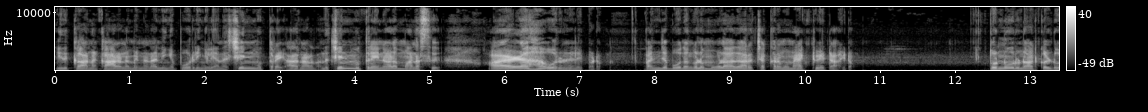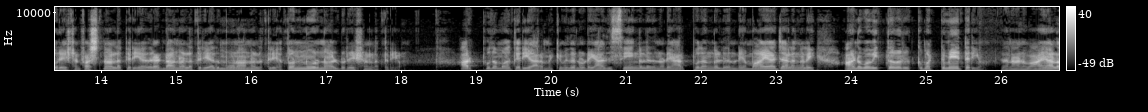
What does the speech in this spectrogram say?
இதுக்கான காரணம் என்னன்னா நீங்கள் போடுறீங்களே அந்த சின் முத்திரை. அதனால தான். அந்த சின் முத்திரையினால மனசு அழகாக ஒரு நிலைப்படும் பஞ்சபூதங்களும் மூலாதார சக்கரமும் ஆக்டிவேட் ஆகிடும். தொண்ணூறு நாட்கள் டூரேஷன் ஃபஸ்ட் நாளில் தெரியாது ரெண்டாம் நாளில் தெரியாது மூணாம் நாளில் தெரியாது. தொண்ணூறு நாள் டூரேஷனில் தெரியும். அற்புதமாக தெரிய ஆரம்பிக்கும். இதனுடைய அதிசயங்கள் இதனுடைய அற்புதங்கள் இதனுடைய மாயாஜாலங்களை அனுபவித்தவருக்கு மட்டுமே தெரியும். இதை நான் வாயால்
